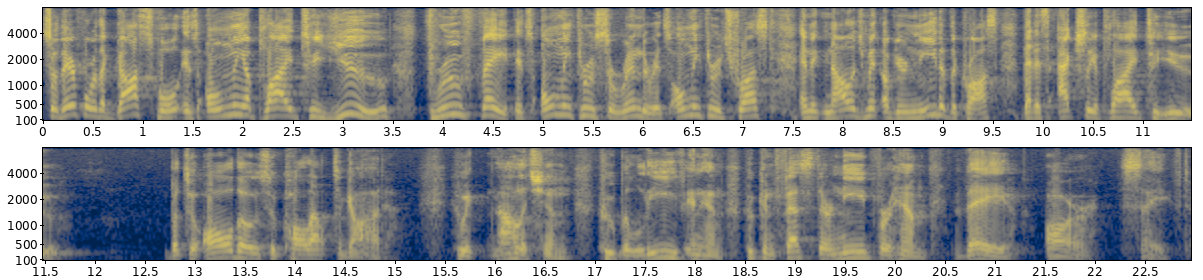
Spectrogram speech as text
So, therefore, the gospel is only applied to you through faith. It's only through surrender. It's only through trust and acknowledgement of your need of the cross that it's actually applied to you. But to all those who call out to God, who acknowledge Him, who believe in Him, who confess their need for Him, they are saved.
